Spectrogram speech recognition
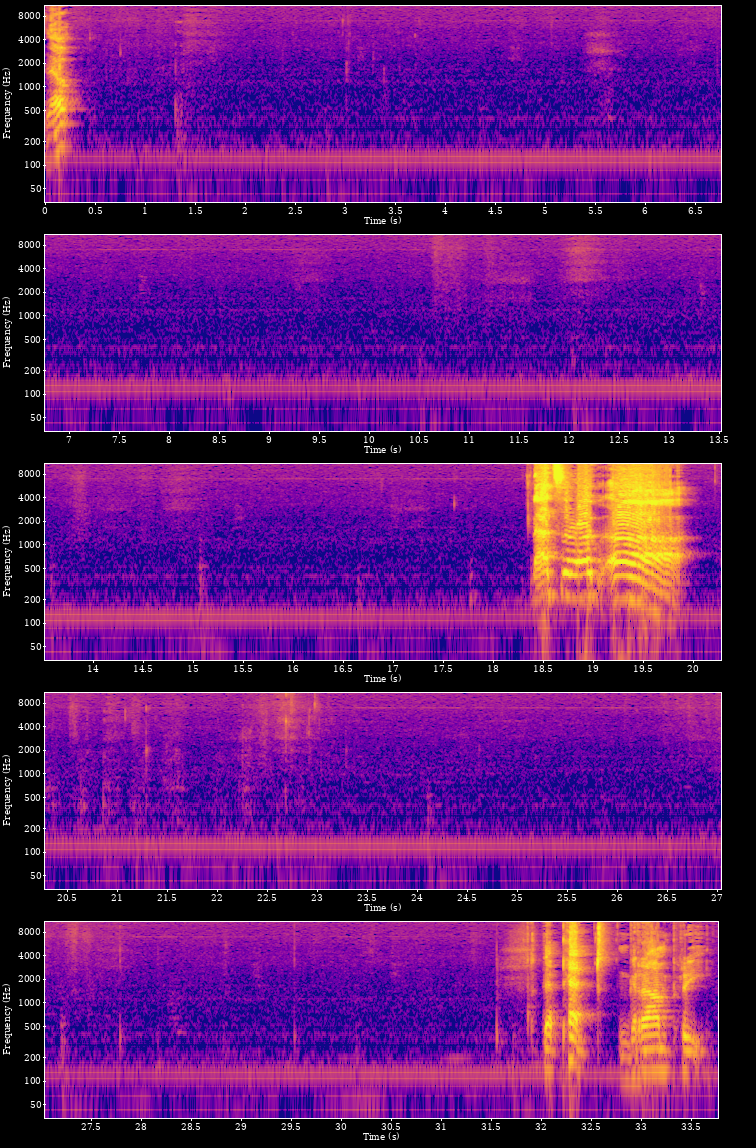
Nope. That's the wrong. Ah. The Pet Grand Prix.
